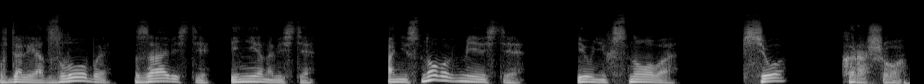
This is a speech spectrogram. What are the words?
вдали от злобы, зависти и ненависти. Они снова вместе, и у них снова все хорошо.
